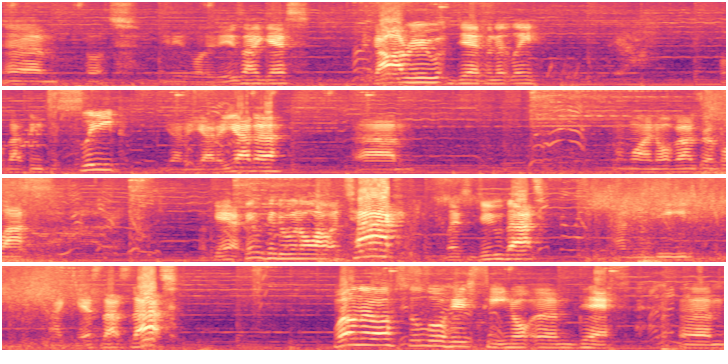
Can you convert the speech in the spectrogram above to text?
Um, but it is what it is, I guess. Garu, definitely. Put that thing to sleep. Yada, yada, yada. Um, why not Vajra Blast? Okay, I think we can do an all-out attack. Let's do that. And indeed, I guess that's that. Well, no, still low HP, not um, death. Um,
